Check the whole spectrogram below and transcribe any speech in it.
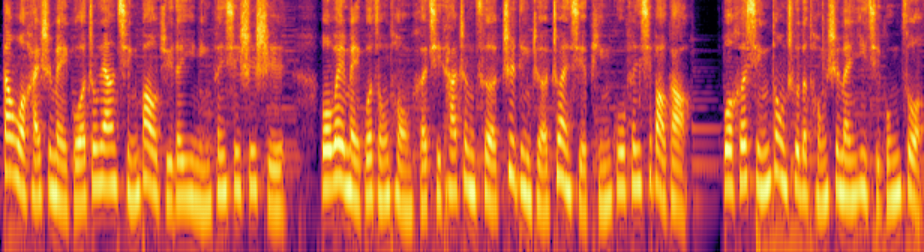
当我还是美国中央情报局的一名分析师时，我为美国总统和其他政策制定者撰写评估分析报告。我和行动处的同事们一起工作，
